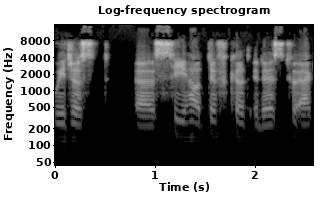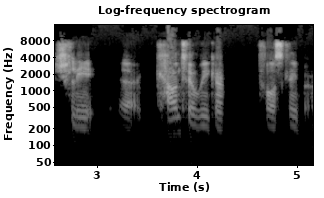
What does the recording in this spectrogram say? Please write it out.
we just uh, see how difficult it is to actually uh, counter weaker forced labor.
